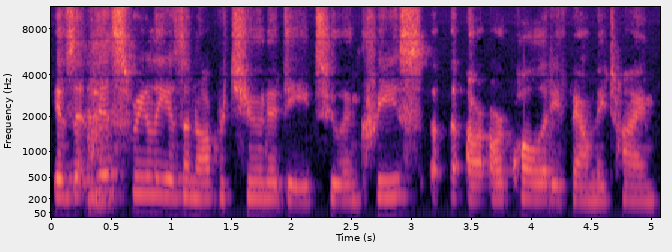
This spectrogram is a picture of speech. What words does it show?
is that this really is an opportunity to increase our, our quality family time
